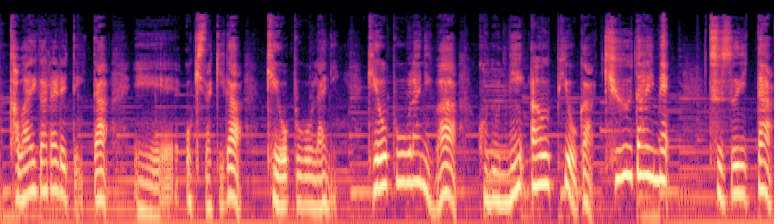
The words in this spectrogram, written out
ー、可愛がられていた、えー、お妃がケオプオラニケオプオラニはこのニアウピオが9代目続いた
